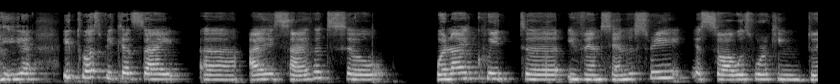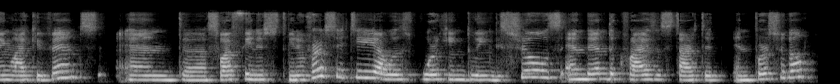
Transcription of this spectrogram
Yeah it was because i uh, i decided so when i quit the events industry so i was working doing like events and uh, so i finished university i was working doing these shows and then the crisis started in portugal.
